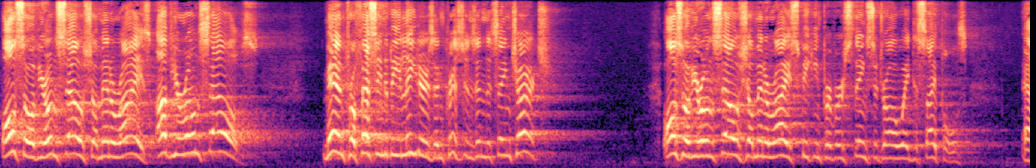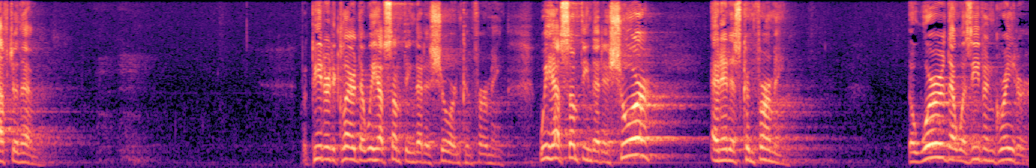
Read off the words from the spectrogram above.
Also, of your own selves shall men arise, of your own selves. Men professing to be leaders and Christians in the same church. Also, of your own selves shall men arise, speaking perverse things to draw away disciples after them. But Peter declared that we have something that is sure and confirming. We have something that is sure and it is confirming. The word that was even greater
